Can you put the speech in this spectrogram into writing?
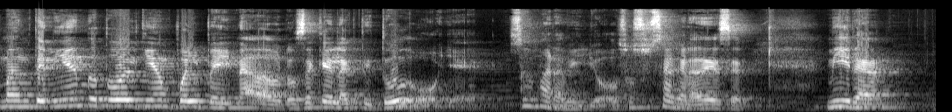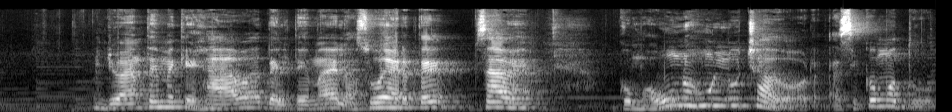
manteniendo todo el tiempo el peinado, no sé qué, la actitud, oye, eso es maravilloso, eso se agradece. Mira, yo antes me quejaba del tema de la suerte, ¿sabes? Como uno es un luchador, así como tú,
